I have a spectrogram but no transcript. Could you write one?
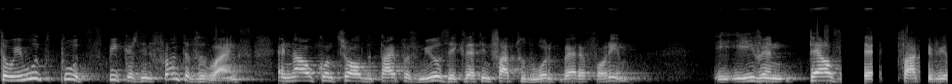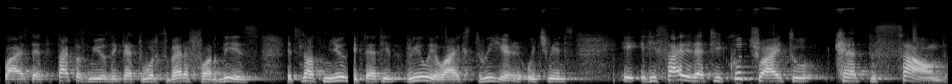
So he would put speakers in front of the lungs and now control the type of music that in fact would work better for him. He even tells that in fact he realized that the type of music that works better for this, it's not music that he really likes to hear, which means he decided that he could try to cut the sound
